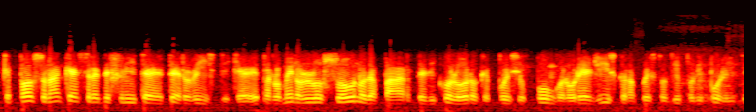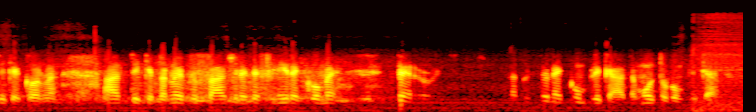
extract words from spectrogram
che possono anche essere definite terroristiche e perlomeno lo sono da parte di coloro che poi si oppongono, reagiscono a questo tipo di politiche con atti che per noi è più facile definire come terroristici. La questione è complicata, molto complicata.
